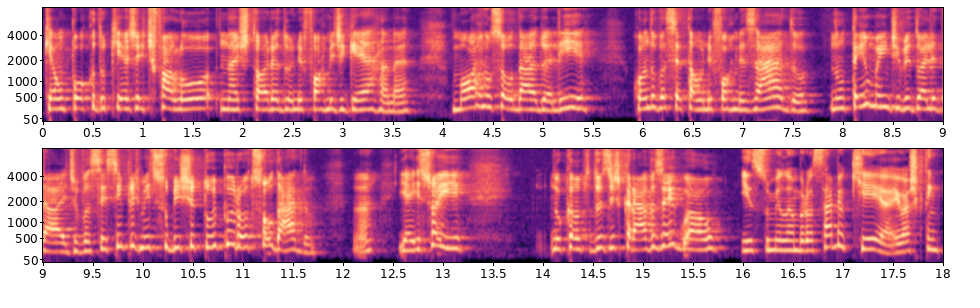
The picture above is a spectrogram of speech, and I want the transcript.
que é um pouco do que a gente falou na história do uniforme de guerra, né? Morre um soldado ali, quando você está uniformizado, não tem uma individualidade, você simplesmente substitui por outro soldado, né? E é isso aí no canto dos escravos é igual. Isso me lembrou, sabe o que? Eu acho que tem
